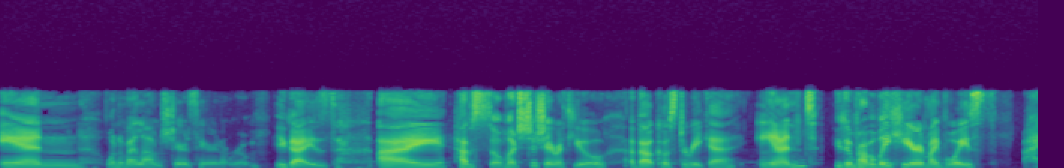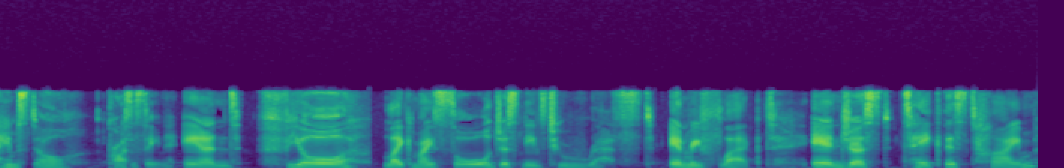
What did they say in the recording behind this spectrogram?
in one of my lounge chairs here in our room. You guys, I have so much to share with you about Costa Rica, and you can probably hear in my voice, I am still processing and feel like my soul just needs to rest and reflect and just take this time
